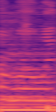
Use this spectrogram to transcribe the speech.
someone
